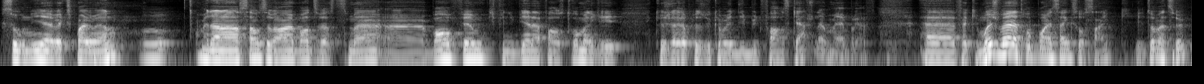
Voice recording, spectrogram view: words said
Sony avec Spider-Man. Mhm. Mais dans l'ensemble, c'est vraiment un bon divertissement. Un bon film qui finit bien la phase 3 malgré que je l'aurais plus vu comme un début de phase 4. Là, mais bref. Euh, fait que moi je vais à 3.5 sur 5. Et toi Mathieu?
